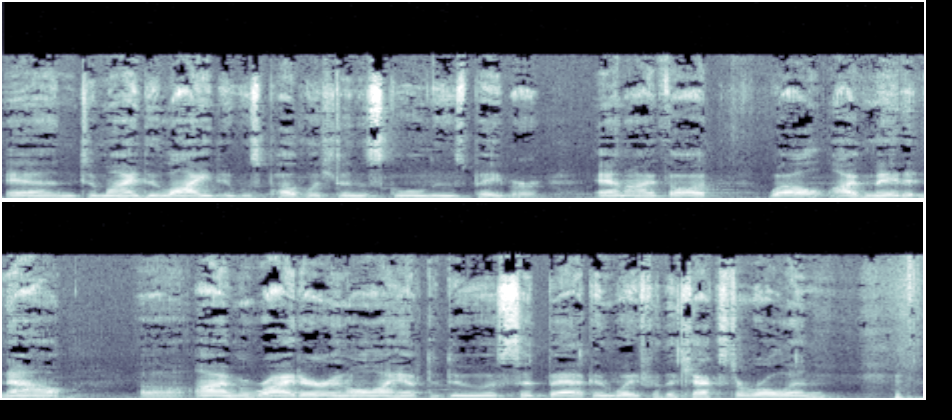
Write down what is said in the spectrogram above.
and to my delight, it was published in the school newspaper. And I thought, well, I've made it now. Uh, I'm a writer, and all I have to do is sit back and wait for the checks to roll in.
